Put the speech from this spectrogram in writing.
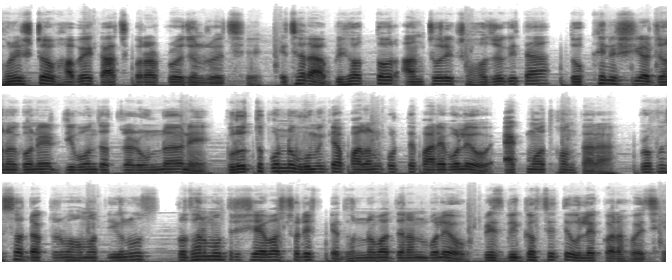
ঘনিষ্ঠভাবে কাজ করার প্রয়োজন রয়েছে। এছাড়া বৃহত্তর আঞ্চলিক সহযোগিতা দক্ষিণ এশিয়ার জনগণের জীবনযাত্রার উন্নয়নে গুরুত্বপূর্ণ ভূমিকা পালন করতে পারে বলেও একমত হন তারা। প্রফেসর ডক্টর মোহাম্মদ ইউনুস, প্রধানমন্ত্রী শেহবাজ শরীফকে ধন্যবাদ জানান বলেও প্রেস বিজ্ঞপ্তিতে উল্লেখ করা হয়েছে।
